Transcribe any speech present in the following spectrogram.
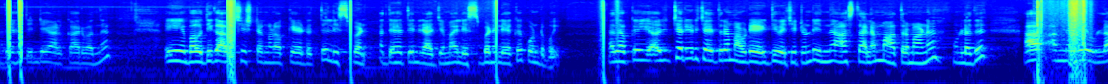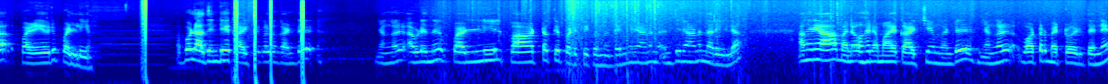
അദ്ദേഹത്തിന്റെ ആൾക്കാർ വന്ന് ഈ ഭൗതിക അവശിഷ്ടങ്ങളൊക്കെ എടുത്ത് ലിസ്ബൺ അദ്ദേഹത്തിന്റെ രാജ്യമായ ലിസ്ബണിലേക്ക് കൊണ്ടുപോയി. അതൊക്കെ ഒരു ചെറിയൊരു ചരിത്രം അവിടെ എഴുതി വെച്ചിട്ടുണ്ട്. ഇന്ന് ആ സ്ഥലം മാത്രമാണ് ഉള്ളത്. ആ അന്നേരെയുള്ള പഴയൊരു പള്ളിയും. അപ്പോൾ അതിന്റെ കാഴ്ചകളും കണ്ട് ഞങ്ങൾ അവിടെ നിന്ന് പള്ളിയിൽ പാട്ടൊക്കെ പഠിപ്പിക്കുന്നുണ്ട്. എങ്ങനെയാണ് എന്തിനാണെന്നറിയില്ല. അങ്ങനെ ആ മനോഹരമായ കാഴ്ചയും കണ്ട് ഞങ്ങൾ വാട്ടർ മെട്രോയിൽ തന്നെ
